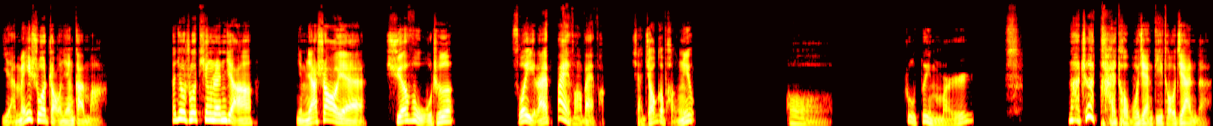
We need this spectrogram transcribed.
也没说找您干嘛。他就说听人讲，你们家少爷学富五车，所以来拜访拜访，想交个朋友。哦，住对门那这抬头不见低头见的，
